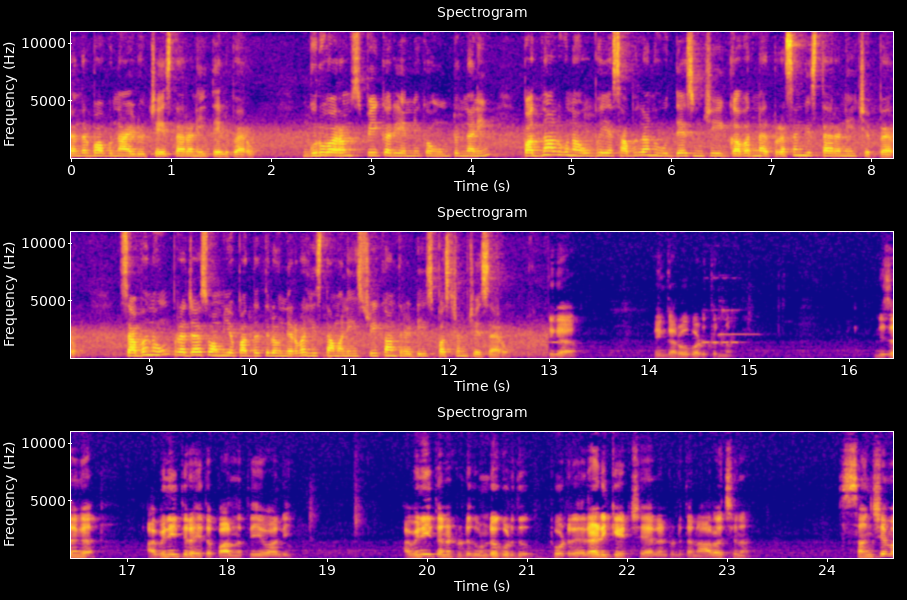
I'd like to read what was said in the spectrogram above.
చంద్రబాబు నాయుడు చేస్తారని తెలిపారు. గురువారం స్పీకర్ ఎన్నిక ఉంటుందని పద్నాలుగున ఉభయ సభలను ఉద్దేశించి గవర్నర్ ప్రసంగిస్తారని చెప్పారు. సభను ప్రజాస్వామ్య పద్ధతిలో నిర్వహిస్తామని శ్రీకాంత్ రెడ్డి స్పష్టం చేశారు. మేము గర్వపడుతున్నాం. నిజంగా అవినీతి రహిత పాలన తీయాలి అవినీతి అన్నటువంటిది ఉండకూడదు. టోటల్ ఎరాడికేట్ చేయాలన్నటువంటి తన ఆలోచన. సంక్షేమ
